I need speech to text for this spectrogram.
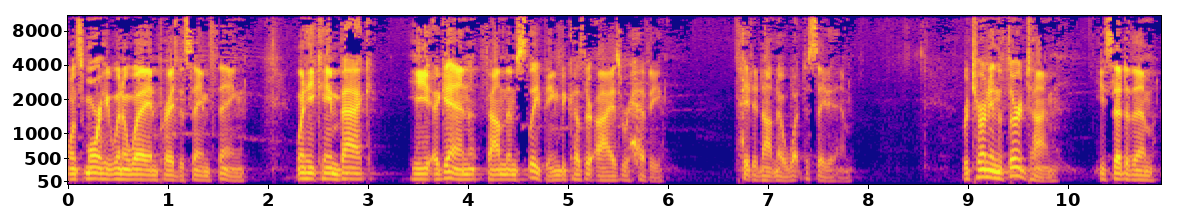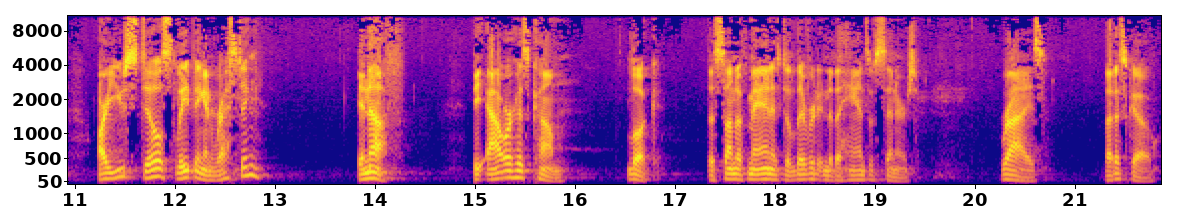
Once more he went away and prayed the same thing. When he came back, he again found them sleeping because their eyes were heavy. They did not know what to say to him. Returning the third time, he said to them, Are you still sleeping and resting? Enough. The hour has come. Look, the Son of Man is delivered into the hands of sinners. Rise, let us go.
